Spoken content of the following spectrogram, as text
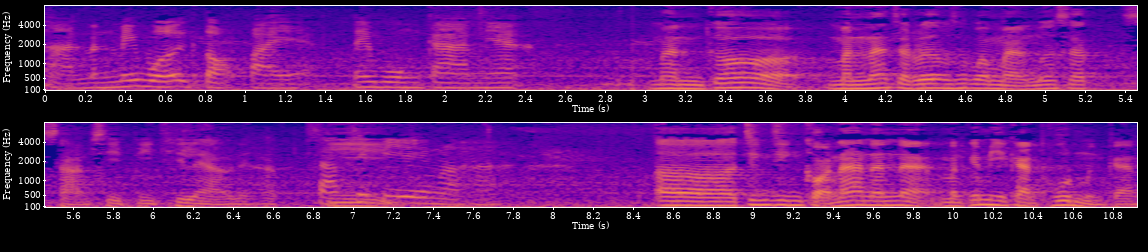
สารมันไม่ work อีกต่อไปอะในวงการเนี้ยมันก็มันน่าจะเริ่มสักประมาณเมื่อสักสามสี่ปีที่แล้วเนะครับสามที่สิบปีเองเหรอคะป เออจริง ๆ ก่อนหน้านั้นน่ะมันก็มีการพูดเหมือนกัน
